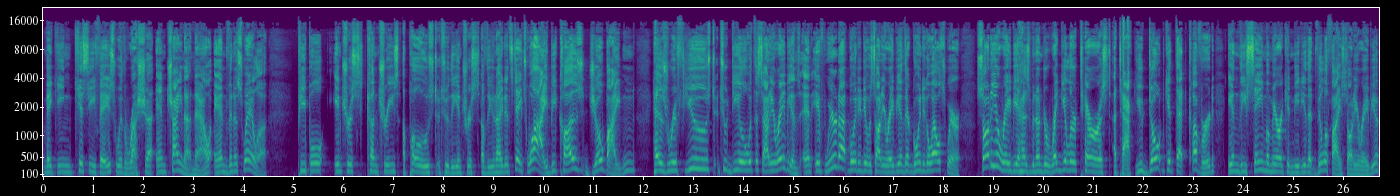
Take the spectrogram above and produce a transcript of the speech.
making kissy face with Russia and China now and Venezuela. People interest countries opposed to the interests of the United States. Why? Because Joe Biden has refused to deal with the Saudi Arabians. And if we're not going to deal with Saudi Arabia, they're going to go elsewhere. Saudi Arabia has been under regular terrorist attack. You don't get that covered in the same American media that vilifies Saudi Arabia.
